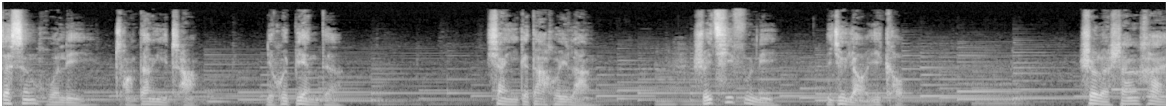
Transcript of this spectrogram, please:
在生活里闯荡一场，你会变得像一个大灰狼。谁欺负你，你就咬一口。受了伤害，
